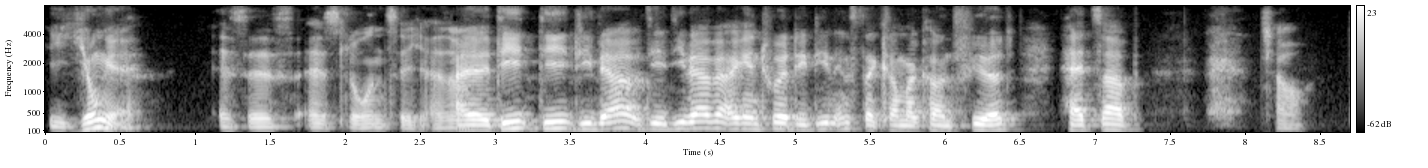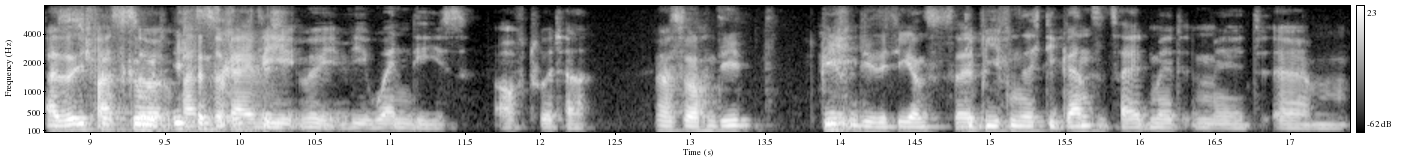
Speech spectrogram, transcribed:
Junge, Es ist, es lohnt sich. Also, Also die, die, die, Werbe, die, die Werbeagentur, die den Instagram-Account führt, heads up. ciao. Also ich find's gut. So, ich find's so geil wie, wie, wie Wendy's auf Twitter. Was machen die? Beefen die sich die ganze Die Zeit? beefen sich die ganze Zeit mit, mit ähm,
